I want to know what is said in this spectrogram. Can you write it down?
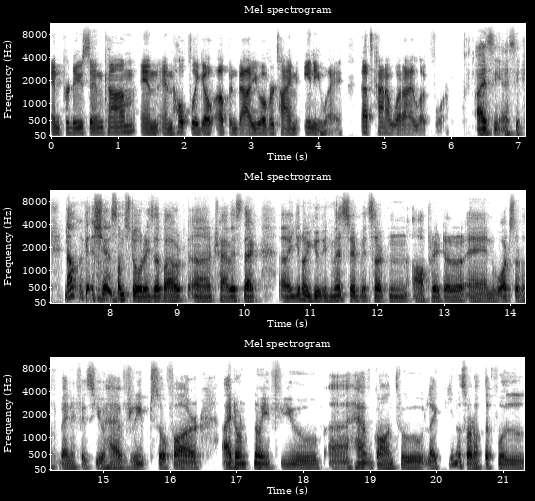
and produce income and and hopefully go up in value over time anyway that's kind of what i look for I see, I see. Now, share some stories about uh, Travis that uh, you know you invested with certain operator and what sort of benefits you have reaped so far. I don't know if you uh, have gone through like you know sort of the full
